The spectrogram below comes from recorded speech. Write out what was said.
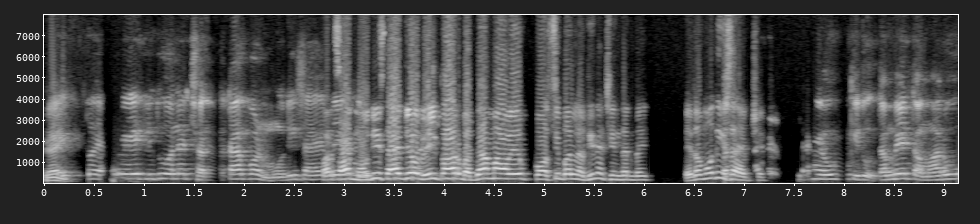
રાઈટ તો એમણે એ લીધું અને છતાં પણ મોદી સાહેબ પણ સાહેબ મોદી સાહેબ જો વિલ પાવર બધામાં હોય એવું પોસિબલ નથી ને ચિંતનભાઈ? એ તો મોદી સાહેબ છે. એવું કીધું તમે તમારું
